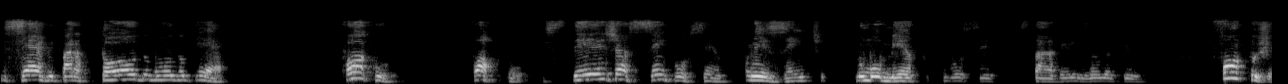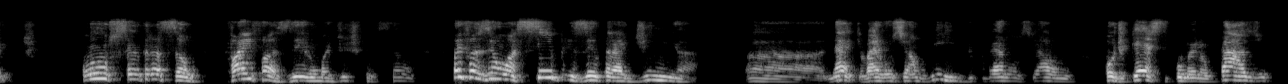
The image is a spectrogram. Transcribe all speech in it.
e serve para todo mundo que é. Foco, foco, esteja 100% presente no momento que você está realizando aquilo. Foco, gente. Concentração. Vai fazer uma descrição, vai fazer uma simples entradinha, uh, né, que vai anunciar um vídeo, que vai anunciar um podcast, como era o caso.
